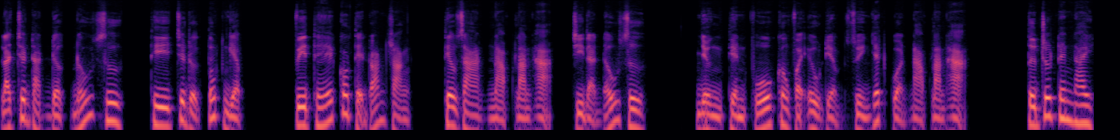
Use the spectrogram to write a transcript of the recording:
là chưa đạt được đấu sư thì chưa được tốt nghiệp. Vì thế có thể đoán rằng tiêu gia Nạp Lan Hạ chỉ là đấu sư. Nhưng thiên phú không phải ưu điểm duy nhất của Nạp Lan Hạ. Từ trước đến nay,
